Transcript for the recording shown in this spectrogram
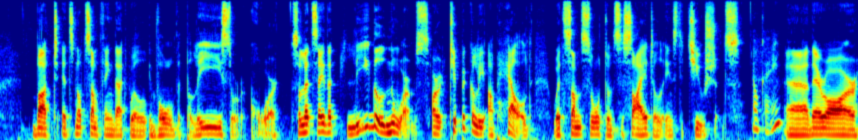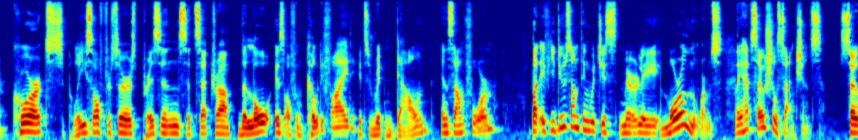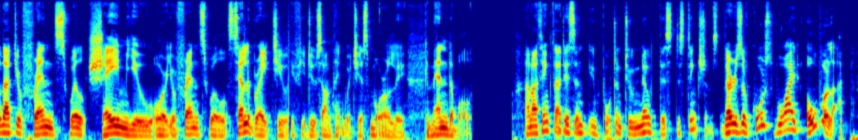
but it's not something that will involve the police or a court. So let's say that legal norms are typically upheld with some sort of societal institutions. Okay. Uh, there are courts, police officers, prisons, etc. The law is often codified, it's written down in some form. But if you do something which is merely moral norms, they have social sanctions so that your friends will shame you or your friends will celebrate you if you do something which is morally commendable. And I think that is important to note these distinctions. There is, of course, wide overlap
